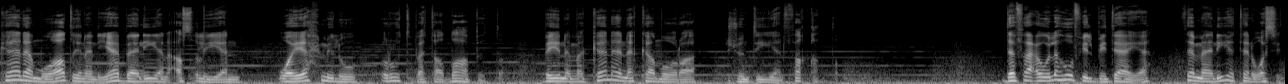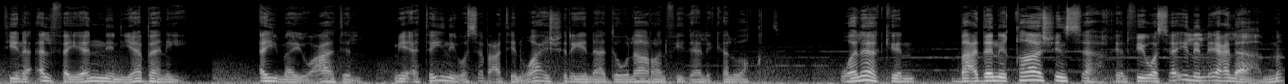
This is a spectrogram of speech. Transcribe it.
كان مواطنا يابانيا أصليا ويحمل رتبة ضابط بينما كان ناكامورا جنديا فقط. دفعوا له في البداية ثمانية وستين ألف ين ياباني. أي ما يعادل 227 دولارا في ذلك الوقت. ولكن بعد نقاش ساخ في وسائل الإعلام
